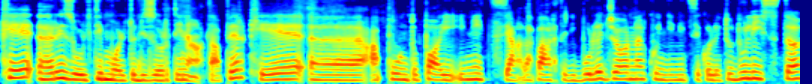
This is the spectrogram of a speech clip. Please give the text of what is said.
che eh, risulti molto disordinata perché eh, appunto poi inizia la parte di bullet journal, quindi inizi con le to-do list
